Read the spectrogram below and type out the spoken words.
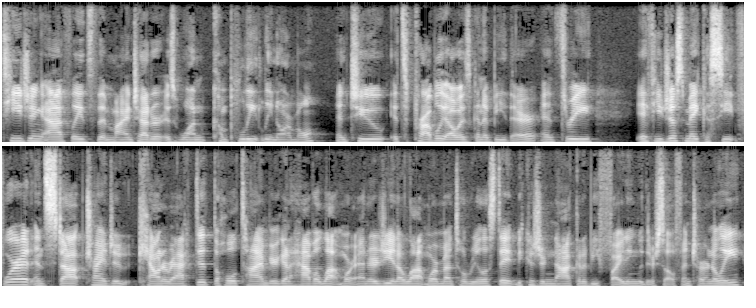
teaching athletes that mind chatter is one, completely normal, and two, it's probably always going to be there, and three, if you just make a seat for it and stop trying to counteract it the whole time, you're going to have a lot more energy and a lot more mental real estate because you're not going to be fighting with yourself internally.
